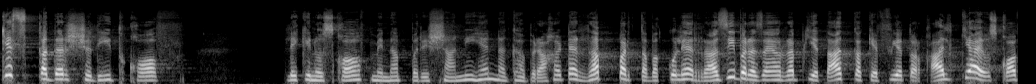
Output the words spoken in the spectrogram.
کس قدر شدید خوف۔ لیکن اس خوف میں نہ پریشانی ہے، نہ گھبراہٹ ہے۔ رب پر توکل ہے، راضی برضا ہے اور رب کی اطاعت کا کیفیت اور حال کیا ہے اس خوف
